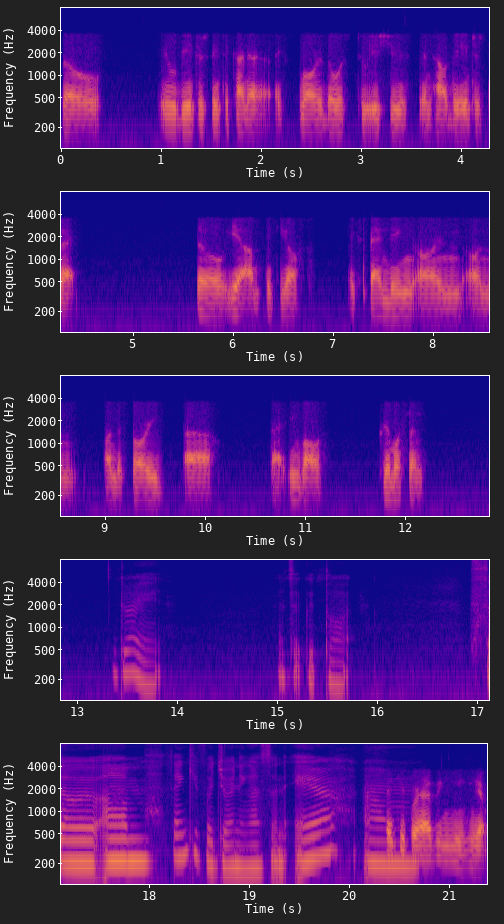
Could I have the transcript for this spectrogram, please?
So it would be interesting to kind of explore those two issues and how they intersect. So yeah, I'm thinking of expanding on on on the story uh, that involves queer Muslims. Great. That's a good thought. So, um, thank you for joining us on air. Um, Thank you for having me. Yeah.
